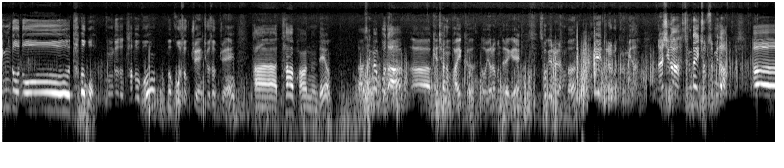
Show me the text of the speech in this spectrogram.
임도도 타보고 공도도 타보고 뭐 고속주행, 저속주행 다 타봤는데요. 어, 생각보다 어, 괜찮은 바이크 또 여러분들에게 소개를 한번 해드려볼까 합니다. 날씨가 상당히 춥습니다. 어, 또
